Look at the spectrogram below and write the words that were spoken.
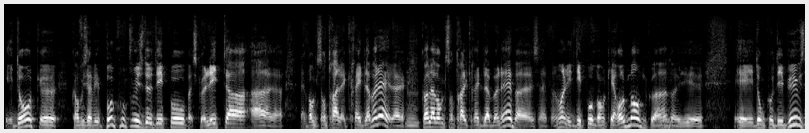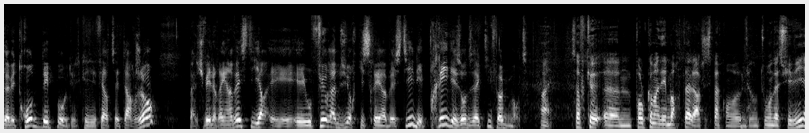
Et donc, euh, quand vous avez beaucoup plus de dépôts, parce que l'État a, la banque centrale a créé de la monnaie. Mm. Quand la banque centrale crée de la monnaie, bah, ça, vraiment les dépôts bancaires augmentent, quoi. Mm. et donc au début, vous avez trop de dépôts de ce que je vais faire de cet argent, ben, je vais le réinvestir. Et, au fur et à mesure qu'il se réinvestit, les prix des autres actifs augmentent. Sauf que euh, pour le commun des mortels, alors j'espère que tout, le monde a suivi,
